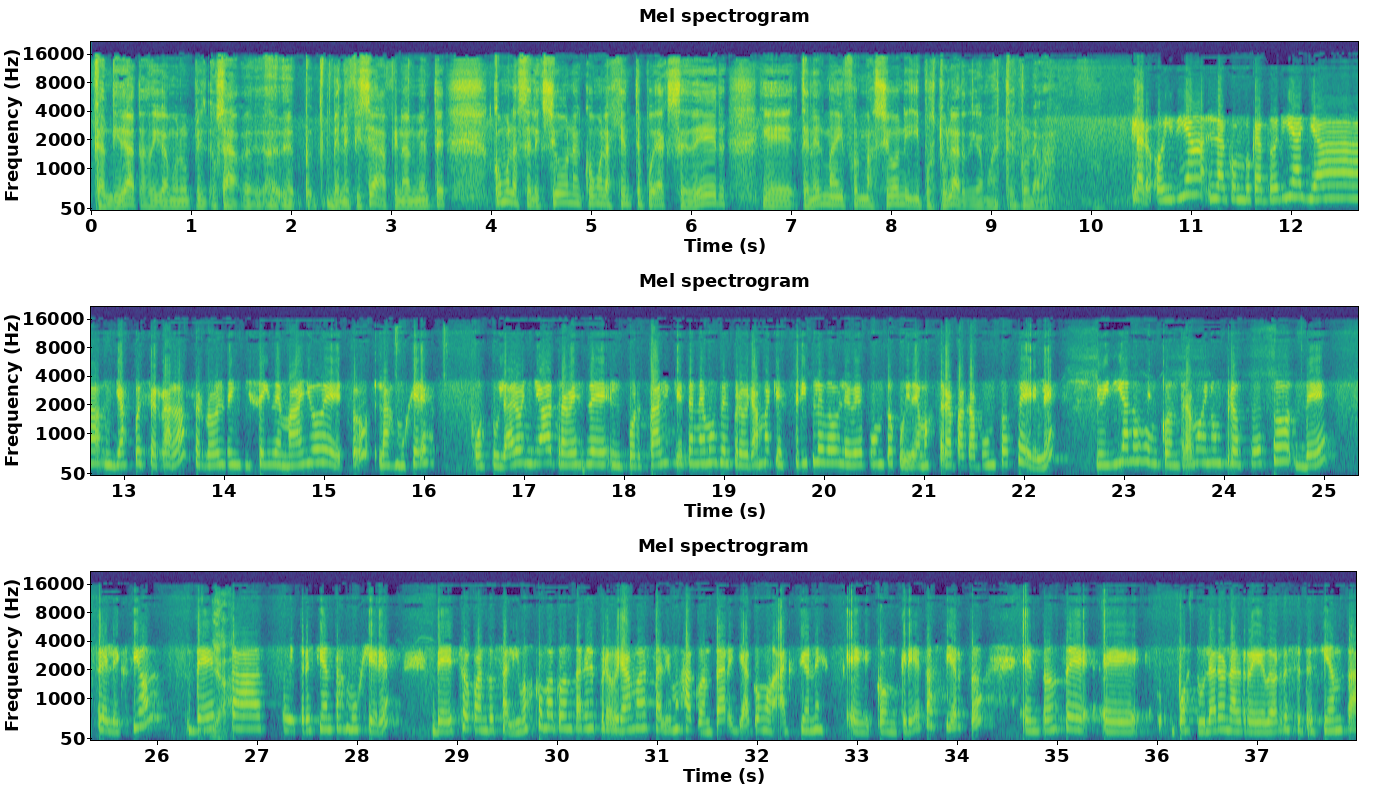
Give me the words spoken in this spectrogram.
candidatas, digamos, o sea, eh, beneficiadas finalmente? ¿Cómo las seleccionan? ¿Cómo la gente puede acceder, tener más información y postular, digamos, a este programa? Claro, hoy día la convocatoria ya, ya fue cerrada, cerró el 26 de mayo, de hecho, las mujeres postularon ya a través del portal que tenemos del programa que es www.cuidemostrapaca.cl y hoy día nos encontramos en un proceso de selección de estas 300 eh, mujeres. De hecho, cuando salimos como a contar el programa, salimos a contar ya como acciones eh, concretas, ¿cierto? Entonces, eh, postularon alrededor de 700,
